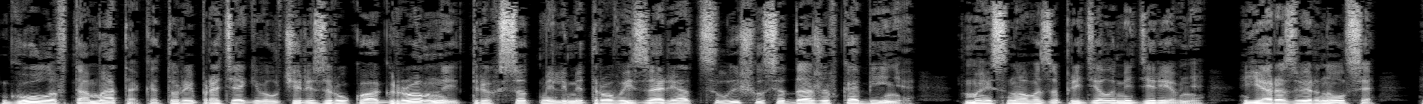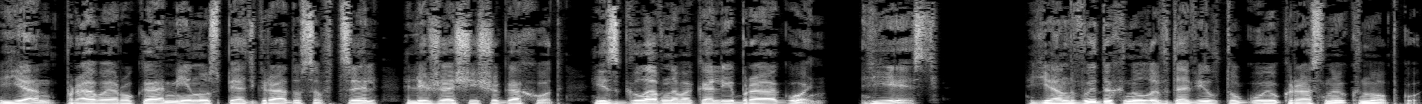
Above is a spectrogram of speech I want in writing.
Гул автомата, который протягивал через руку огромный 300-миллиметровый заряд, слышался даже в кабине. Мы снова за пределами деревни. Я развернулся. Ян, правая рука, минус пять градусов, цель — лежащий шагоход. Из главного калибра огонь. Есть. Ян выдохнул и вдавил тугую красную кнопку.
